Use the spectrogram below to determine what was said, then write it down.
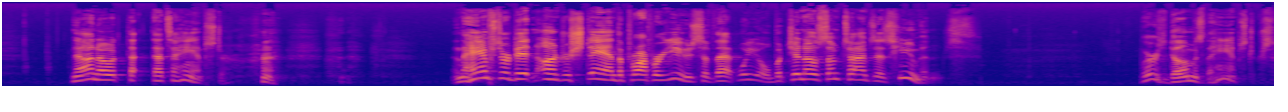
now I know that, that's a hamster. And the hamster didn't understand the proper use of that wheel. But you know, sometimes as humans, we're as dumb as the hamsters.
